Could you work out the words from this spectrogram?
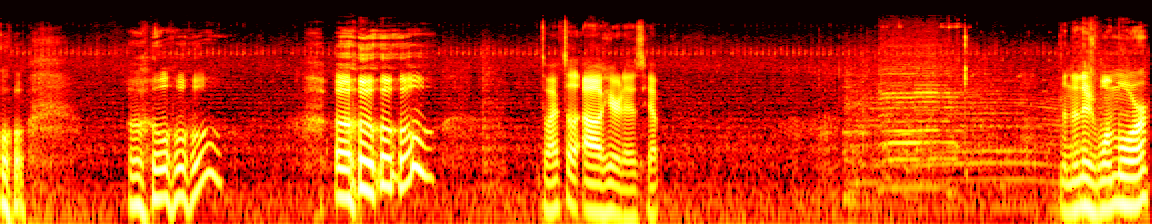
Oh. Oh. Oh. Do I have to? Oh, here it is. Yep. And then there's one more.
